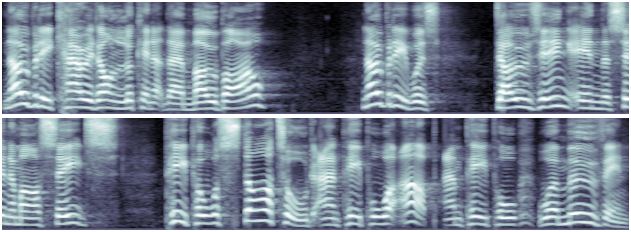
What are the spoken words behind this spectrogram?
Nobody carried on looking at their mobile. Nobody was dozing in the cinema seats. People were startled and people were up and people were moving.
